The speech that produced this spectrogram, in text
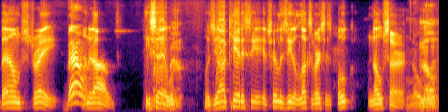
Belm Stray, bell. hundred dollars. He said, would, would y'all care to see a trilogy deluxe versus Mook? No, sir. No, No. no,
